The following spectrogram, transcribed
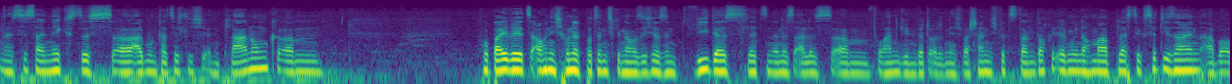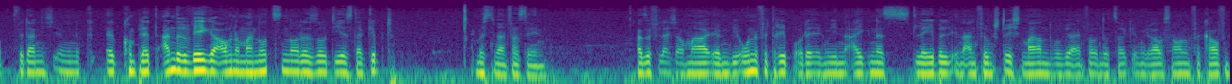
Es ist ein nächstes äh, Album tatsächlich in Planung. Ähm, wobei wir jetzt auch nicht hundertprozentig genau sicher sind, wie das letzten Endes alles ähm, vorangehen wird oder nicht. Wahrscheinlich wird es dann doch irgendwie nochmal Plastic City sein, aber ob wir da nicht irgendwie eine, äh, komplett andere Wege auch nochmal nutzen oder so, die es da gibt, müssen wir einfach sehen. Also vielleicht auch mal irgendwie ohne Vertrieb oder irgendwie ein eigenes Label in Anführungsstrichen machen, wo wir einfach unser Zeug irgendwie raushauen und verkaufen.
